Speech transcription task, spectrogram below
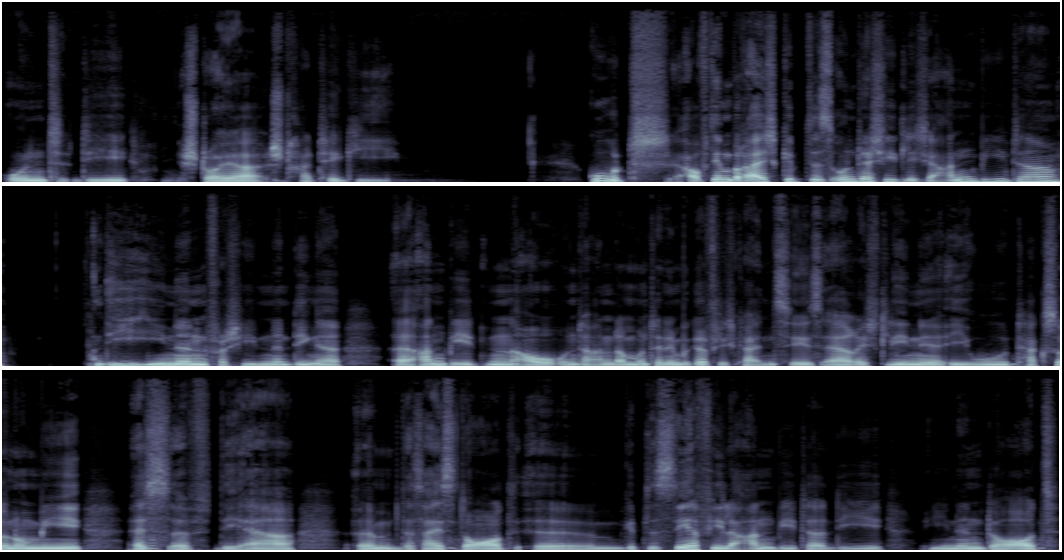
und die Steuerstrategie. Gut, auf dem Bereich gibt es unterschiedliche Anbieter, die Ihnen verschiedene Dinge äh, anbieten, auch unter anderem unter den Begrifflichkeiten CSR-Richtlinie, EU-Taxonomie, SFDR. Ähm, das heißt, dort äh, gibt es sehr viele Anbieter, die Ihnen dort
